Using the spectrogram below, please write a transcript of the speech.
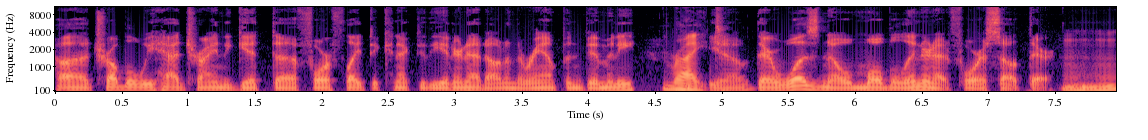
uh, trouble we had trying to get uh, ForeFlight to connect to the internet out on the ramp in Bimini? Right. You know, there was no mobile internet for us out there. Mm-hmm.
